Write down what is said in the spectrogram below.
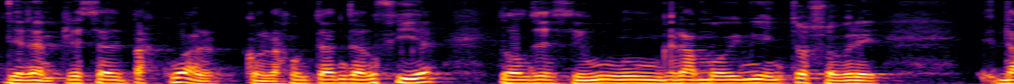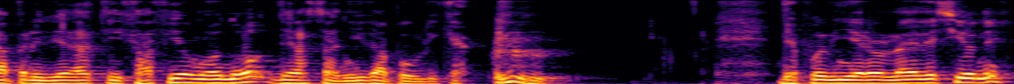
de la empresa de Pascual con la Junta de Andalucía, donde se hubo un gran movimiento sobre la privatización o no de la sanidad pública. Después vinieron las elecciones,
